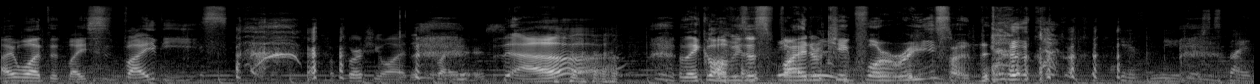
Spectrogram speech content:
I wanted my Spideys. Of course you wanted the spiders. Ah, they call me the Spider King for a reason. Give me your spiders.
